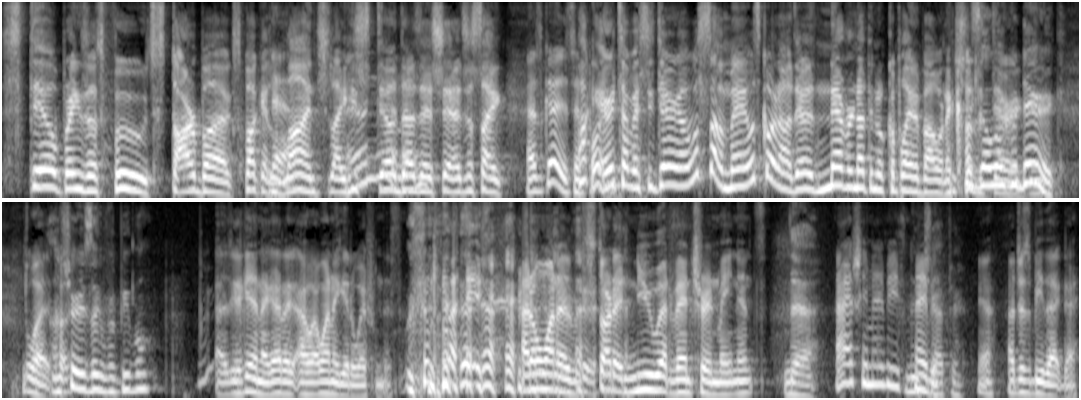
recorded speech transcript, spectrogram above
still brings us food, Starbucks, fucking Yeah. lunch. Like he Hell still yeah, does man. that shit. It's just like that's good. It's important. every time I see Derek, like, what's up, man? What's going on? There's never nothing to complain about when it comes Should go to work Derek. with dude. Derek. what? I'm sure he's looking for people. Uh, Again, I gotta. I, I want to get away from this. Like, I don't want to start a new adventure in maintenance. Yeah. Actually, maybe, maybe. chapter. Yeah, I'll just be that guy.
